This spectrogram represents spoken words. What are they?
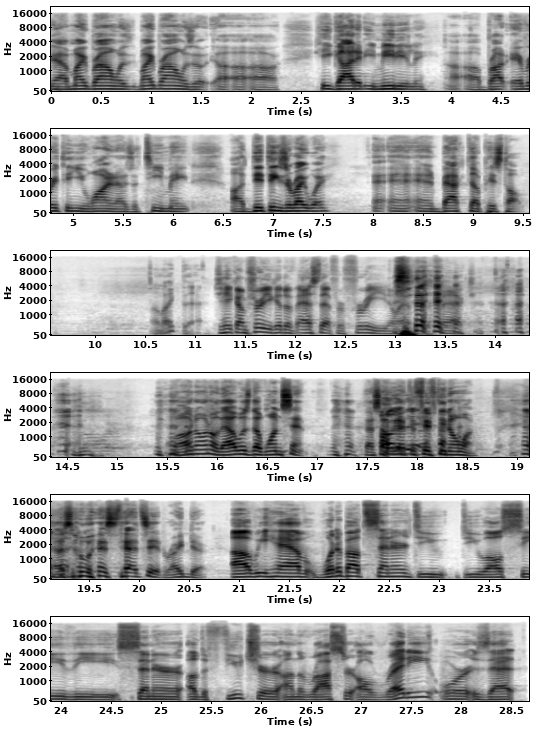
Yeah, Mike Brown was Mike Brown was a uh, uh, uh, he got it immediately. Uh, uh, brought everything you wanted as a teammate. Uh, did things the right way, and, and backed up his talk. I like that. Jake, I'm sure you could have asked that for free, you know, after the fact. Well, no, no, that was the one cent. That's how we got to the- fifteen oh one. That's that's that's it right there. Uh, we have what about center? Do you do you all see the center of the future on the roster already, or is that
